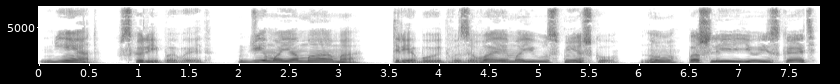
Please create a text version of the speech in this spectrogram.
«Нет», — всхлипывает. «Где моя мама?» — требует, вызывая мою усмешку. «Ну, пошли ее искать».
